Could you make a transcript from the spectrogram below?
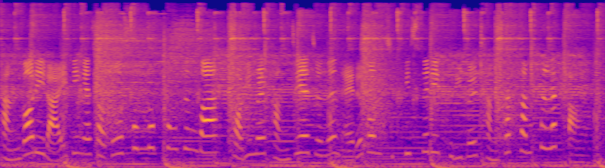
장거리 라이딩에서도 손목 통증과 저림을 방지해주는 에르곤 GP3 그립을 장착한 플랫바.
